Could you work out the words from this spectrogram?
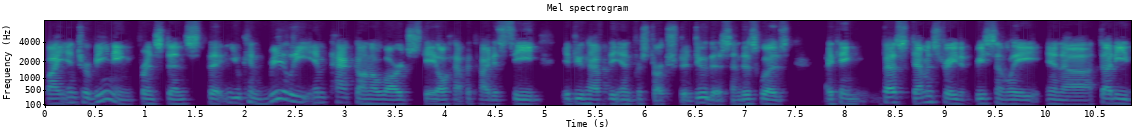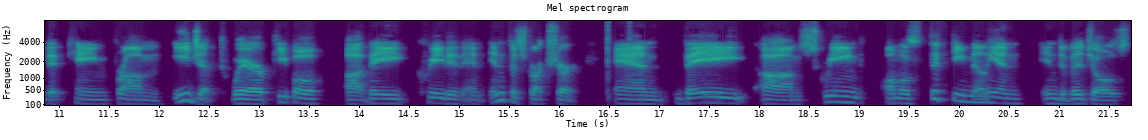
by intervening, for instance, that you can really impact on a large scale hepatitis C if you have the infrastructure to do this. And this was, I think, best demonstrated recently in a study that came from Egypt, where people uh, they created an infrastructure and they um, screened almost 50 million individuals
